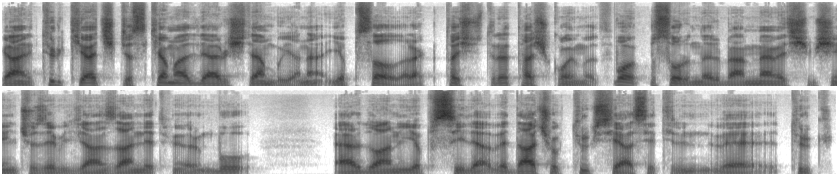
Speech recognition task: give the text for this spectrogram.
Yani Türkiye açıkçası Kemal Derviş'ten bu yana yapısal olarak taş üstüne taş koymadı. Bu, bu sorunları ben Mehmet Şimşek'in çözebileceğini zannetmiyorum. Bu Erdoğan'ın yapısıyla ve daha çok Türk siyasetinin ve Türk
